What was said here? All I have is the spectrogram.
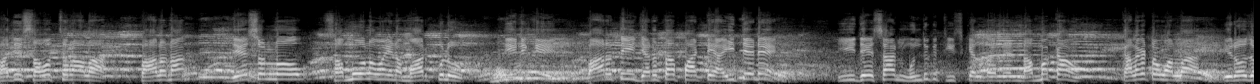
పది సంవత్సరాల పాలన దేశంలో సమూలమైన మార్పులు దీనికి భారతీయ జనతా పార్టీ అయితేనే ఈ దేశాన్ని ముందుకు తీసుకెళ్తారనే నమ్మకం కలగటం వల్ల ఈరోజు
